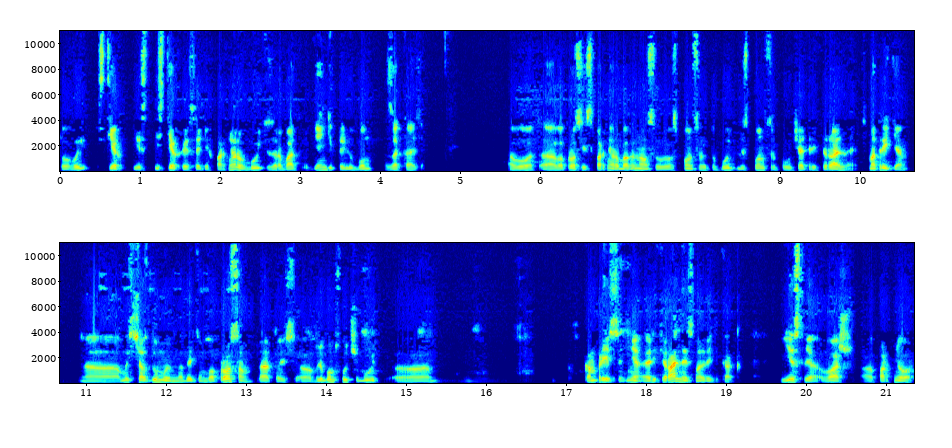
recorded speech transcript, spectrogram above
то вы из тех, из, из тех из этих партнеров будете зарабатывать деньги при любом заказе. Вот. А вопрос, если партнер обогнал своего спонсора, то будет ли спонсор получать реферальные? Смотрите, а, мы сейчас думаем над этим вопросом, да, то есть в любом случае будет компрессия. Не, реферальные, смотрите как. Если ваш партнер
